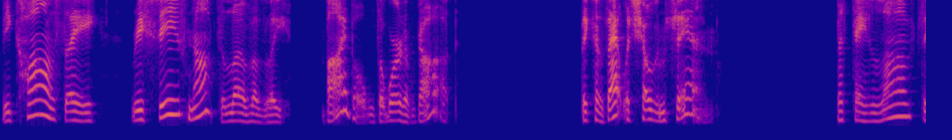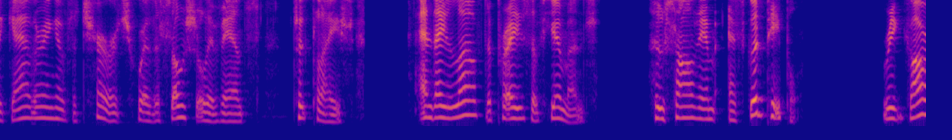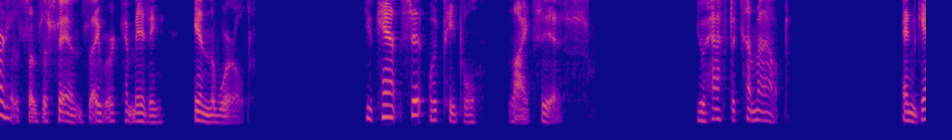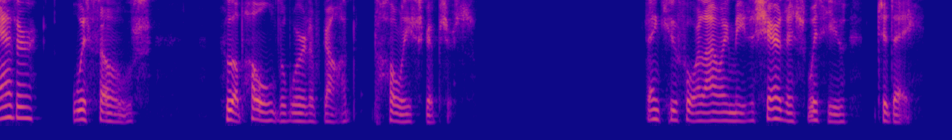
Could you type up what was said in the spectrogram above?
Because they receive not the love of the Bible, the word of God, because that would show them sin. But they loved the gathering of the church where the social events took place, and they loved the praise of humans who saw them as good people, regardless of the sins they were committing in the world. You can't sit with people like this. You have to come out and gather with those who uphold the Word of God, the Holy Scriptures. Thank you for allowing me to share this with you today.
